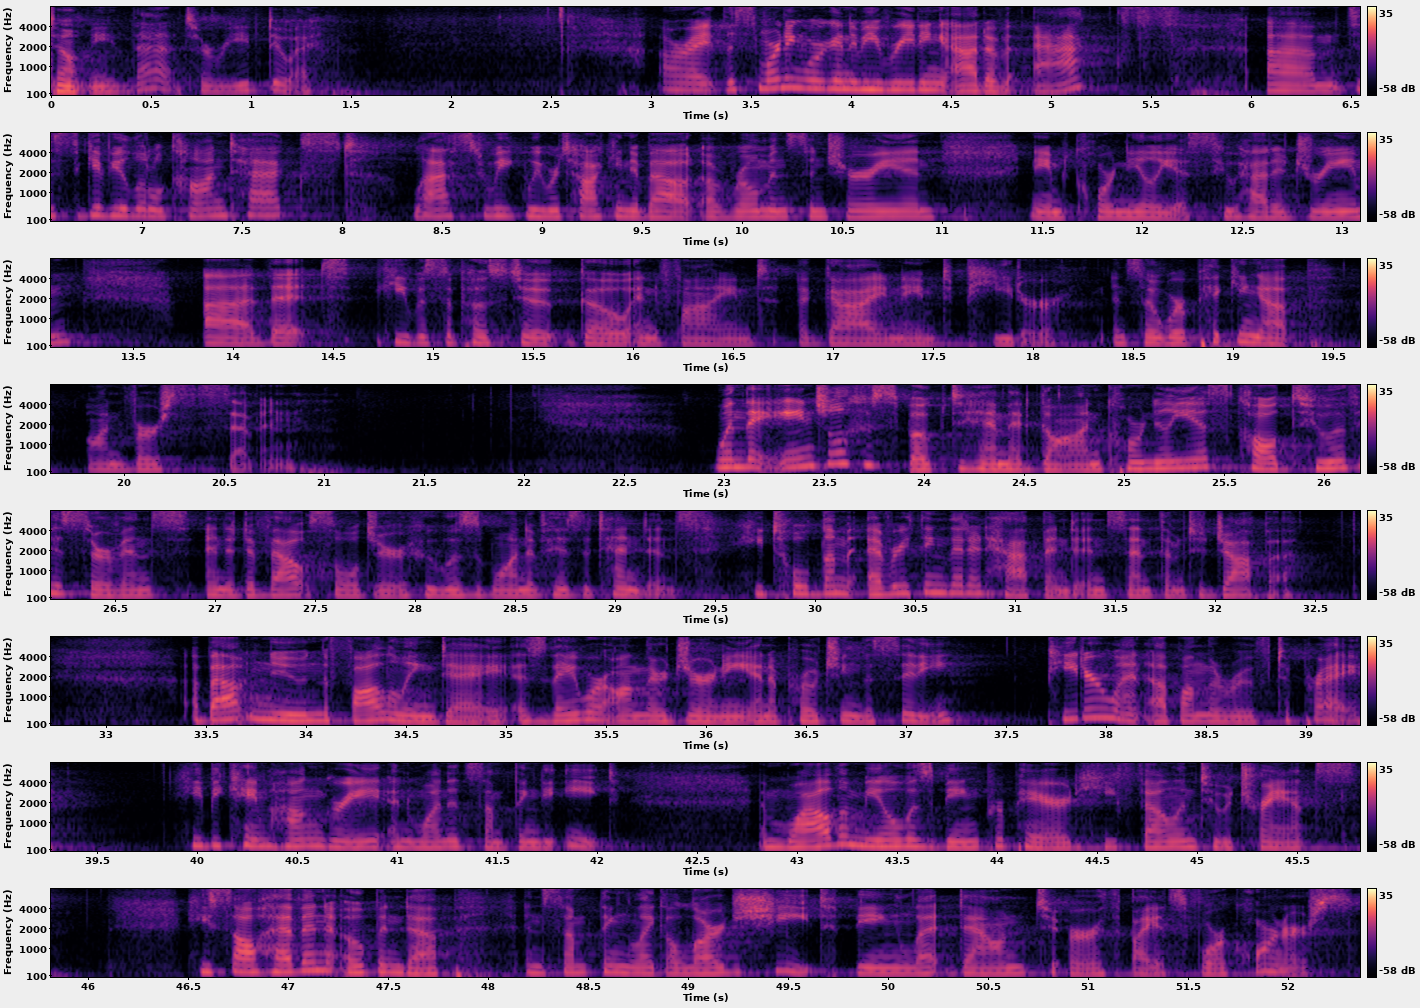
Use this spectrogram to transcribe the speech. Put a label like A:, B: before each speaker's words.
A: Don't need that to read, do I? All right, this morning we're going to be reading out of Acts. Um, just to give you a little context, last week we were talking about a Roman centurion named Cornelius who had a dream uh, that he was supposed to go and find a guy named Peter. And so we're picking up on verse 7. When the angel who spoke to him had gone, Cornelius called two of his servants and a devout soldier who was one of his attendants. He told them everything that had happened and sent them to Joppa. About noon the following day, as they were on their journey and approaching the city, Peter went up on the roof to pray. He became hungry and wanted something to eat. And while the meal was being prepared, he fell into a trance. He saw heaven opened up and something like a large sheet being let down to earth by its four corners.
